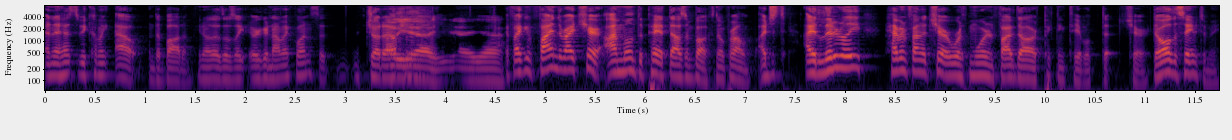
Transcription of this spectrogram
and it has to be coming out at the bottom. You know those like ergonomic ones that jut oh, out. oh yeah, yeah, yeah. If I can find the right chair, I'm willing to pay a thousand bucks, no problem. I just, I literally haven't found a chair worth more than five dollar picnic table t- chair. They're all the same to me.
